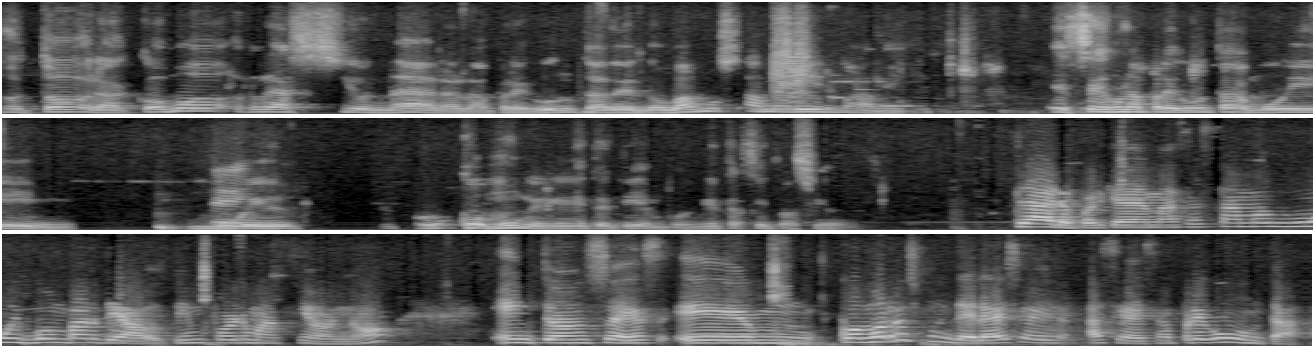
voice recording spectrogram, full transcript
Doctora, ¿cómo reaccionar a la pregunta de ¿nos vamos a morir, mami? Esa es una pregunta muy, muy común en este tiempo, en esta situación. Claro, porque además estamos muy bombardeados de información, ¿no? Entonces, em, ¿cómo responder a hacia esa pregunta?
